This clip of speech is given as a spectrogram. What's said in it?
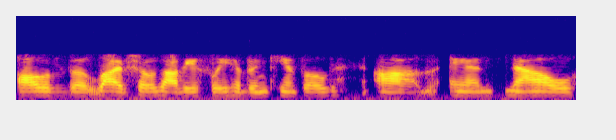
all of the live shows obviously have been canceled, um, and now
